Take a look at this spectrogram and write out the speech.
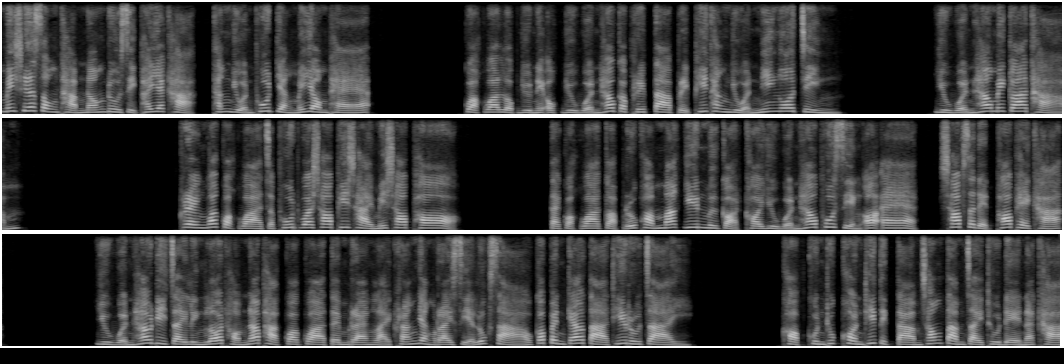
ไม่เชื่อทรงถามน้องดูสิพะยะค่ะทังหยวนพูดอย่างไม่ยอมแพ้ กวักวาหลบอยู่ในอกอยู่เหวินเฮากับพริบตาปริบพี่ทางหยวนนี่โง่จริง อยู่เหวินเฮาไม่กล้าถาม เกรงว่ากวักวาจะพูดว่าชอบพี่ชายไม่ชอบพ่อ แต่กวักวากลับรู้ความมากยื่นมือกอดคออยู่เหวินเฮาพูดเสียงอ้อแอ ชอบเสด็จพ่อเพคะ อยู่เหวินเฮาดีใจลิงโลดหอมหน้าผากกวากวาเต็มแรงหลายครั้งอย่างไรเสียลูกสาวก็เป็นแก้วตาที่รู้ใจ ขอบคุณทุกคนที่ติดตามช่องตามใจทูเดย์นะคะ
